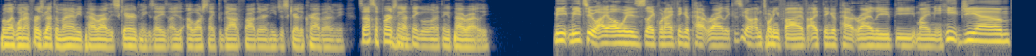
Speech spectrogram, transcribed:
But like when I first got to Miami, Pat Riley scared me because I, I I watched like The Godfather and he just scared the crap out of me. So that's the 1st thing I Mhm. think of when I think of Pat Riley. Me, me too. I always like when I think of Pat Riley because you know I'm 25. I think of Pat Riley, the Miami Heat GM.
